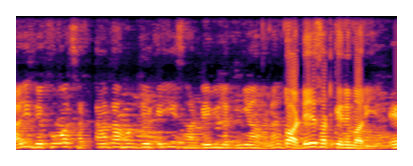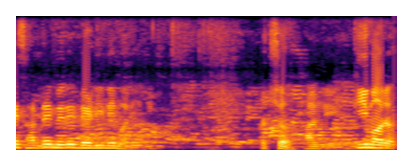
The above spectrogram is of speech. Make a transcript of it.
ਭਾਜੀ ਦੇਖੋ ਉਹ ਸੱਟਾਂ ਤਾਂ ਹੁਣ ਜੇ ਕਹੀਏ ਸਾਡੇ ਵੀ ਲੱਗੀਆਂ ਹਨਾ? ਤੁਹਾਡੇ ਸੱਟ ਕਿਨੇ ਮਾਰੀ ਹੈ ਇਹ ਸਾਡੇ ਮੇਰੇ ਡੈਡੀ ਨੇ ਮਾਰੀ ਜੀ। ਅੱਛਾ। ਹਾਂਜੀ। ਕੀ ਮਾਰਿਆ?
